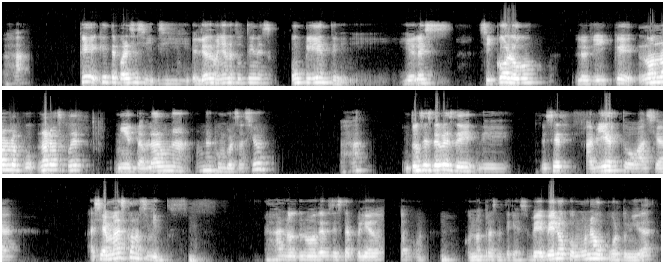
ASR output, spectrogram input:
Ajá. ¿Qué, te parece si, el día de mañana tú tienes un cliente y, él es psicólogo y que no, no, no le vas a poder ni entablar una, conversación. Ajá. Entonces debes de, ser abierto hacia, hacia más conocimientos. Ajá, no, debes de estar peleado con, otras materias. Ve, velo como una oportunidad,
